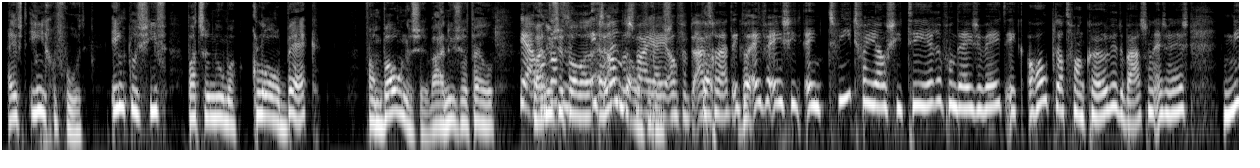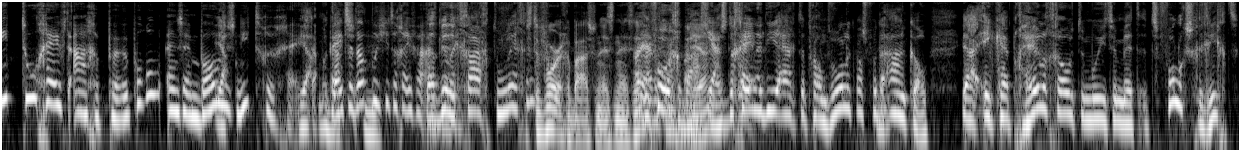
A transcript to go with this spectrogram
heeft ingevoerd. Inclusief wat ze noemen clawback van bonussen, waar nu zoveel Ja, waar nu zoveel iets anders waar jij over hebt uitgelaten. Ik wil even een, een, tweet van jou citeren van deze week. Ik hoop dat Van Keulen, de baas van SNS, niet toegeeft aan gepeupel... en zijn bonus niet teruggeeft. Ja, maar Peter, dat, dat, moet je toch even Dat wil ik graag toeleggen. Dat is de vorige baas van SNS. Oh, ja, de vorige baas van SNS. Degene die eigenlijk verantwoordelijk was voor de aankoop. Ja, ik heb hele grote moeite met het volksgericht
